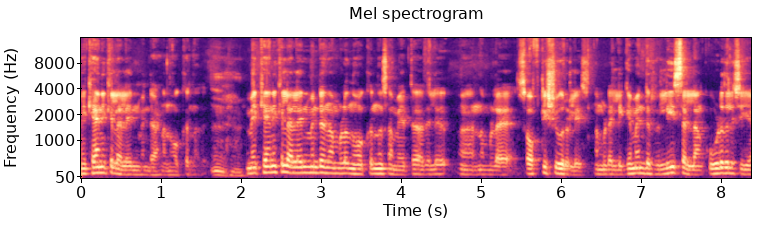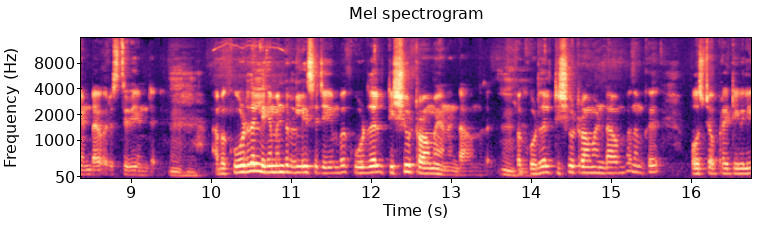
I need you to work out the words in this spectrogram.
മെക്കാനിക്കൽ അലൈൻമെന്റ് ആണ് നോക്കുന്നത്. മെക്കാനിക്കൽ അലൈൻമെന്റ് നമ്മൾ നോക്കുന്ന സമയത്ത് അതിൽ നമ്മളെ സോഫ്റ്റ് ടിഷ്യൂ റിലീസ് നമ്മുടെ ലിഗമെന്റ് റിലീസ് എല്ലാം കൂടുതൽ ചെയ്യേണ്ട ഒരു സ്ഥിതിയുണ്ട്. അപ്പോൾ കൂടുതൽ ലിഗമെന്റ് റിലീസ് ചെയ്യുമ്പോൾ കൂടുതൽ ടിഷ്യൂ ട്രോമയാണ് ഉണ്ടാവുന്നത്. അപ്പോൾ കൂടുതൽ ടിഷ്യൂ ട്രോമ ഉണ്ടാകുമ്പോൾ നമുക്ക് പോസ്റ്റ് ഓപ്പറേറ്റീവ്ലി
